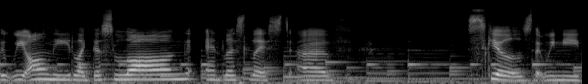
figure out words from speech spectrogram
that we all need like this long, endless list of skills that we need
